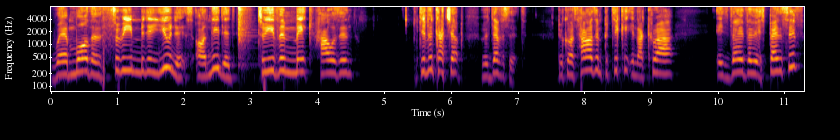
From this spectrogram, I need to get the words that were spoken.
where more than 3 million units are needed to even make housing, to even catch up with deficit. Because housing, particularly in Accra, is very, very expensive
